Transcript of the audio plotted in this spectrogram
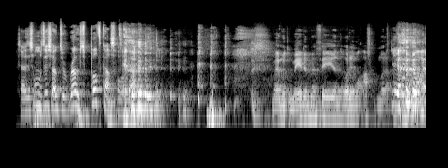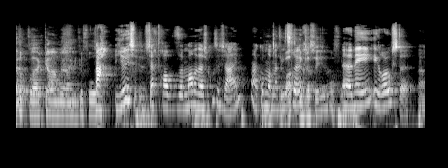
Zo, het is ondertussen ook de Roast podcast geworden. Wij moeten meedoen met vee en worden helemaal afgemoord. Afgemaakt op eh, camera en microfoon. Ah, jullie zeggen toch altijd dat mannen daar zo goed in zijn? Nou, kom dan met iets Wat? terug. Incasseren? Of? Eh, nee, ik roosten. ah.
